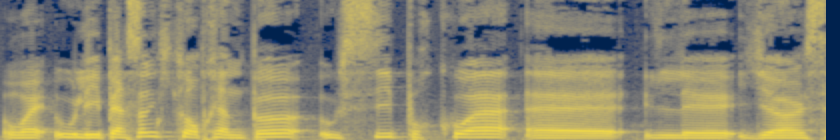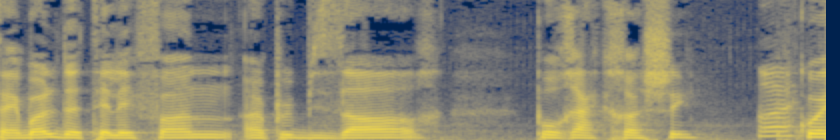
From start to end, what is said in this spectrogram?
Ouais, ou les personnes qui comprennent pas aussi pourquoi euh, il y a un symbole de téléphone un peu bizarre pour raccrocher. Ouais. Pourquoi,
